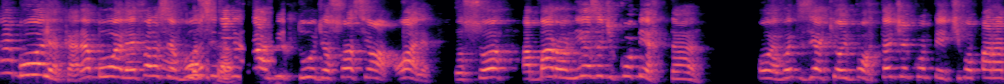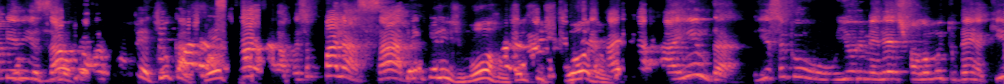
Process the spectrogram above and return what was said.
É bolha, cara, é bolha. Aí fala assim: é, vou sinalizar a virtude. Eu sou assim, ó, olha, eu sou a baronesa de Cobertan. Pô, eu vou dizer aqui, o importante é competir, vou parabenizar competir, o Competir o cacete. Isso é palhaçada. Quero que eles morram, que eles se explodam. Ainda, isso é que o Yuri Menezes falou muito bem aqui,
